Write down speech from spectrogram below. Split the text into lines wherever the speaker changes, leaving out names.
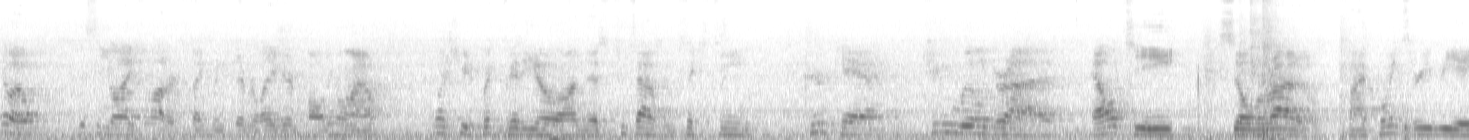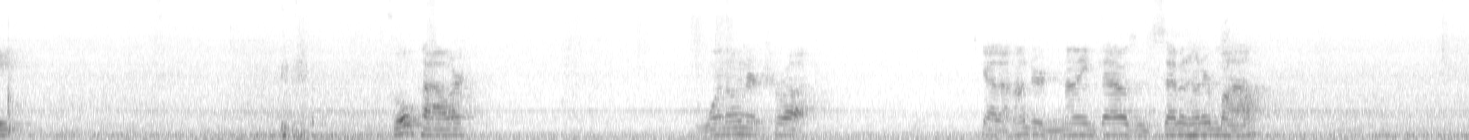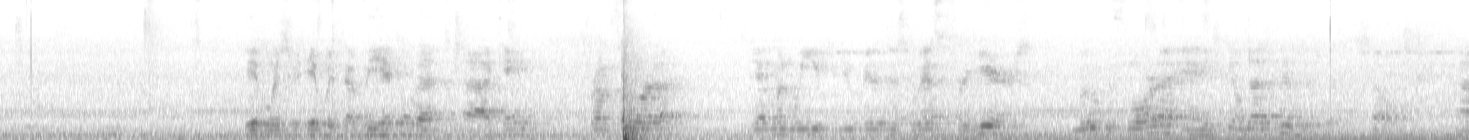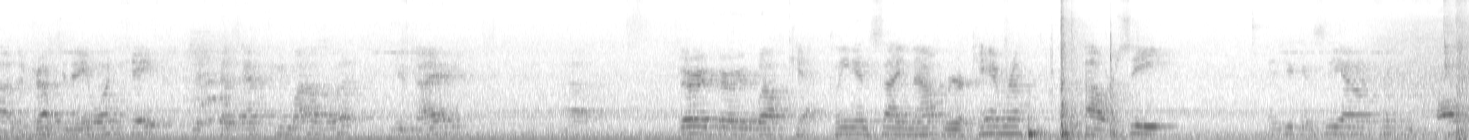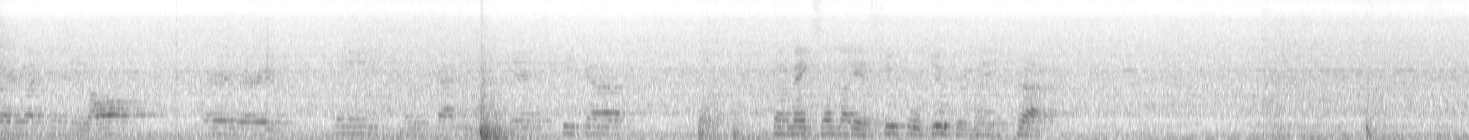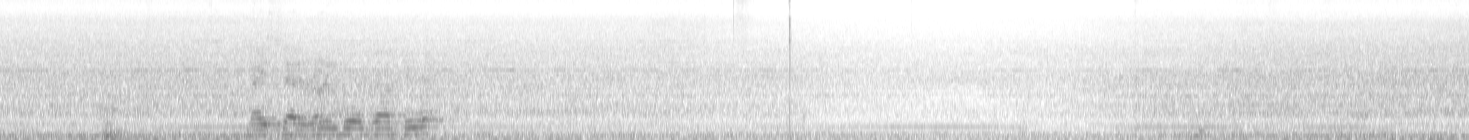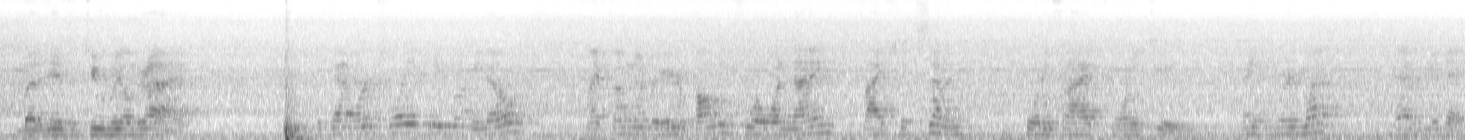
Hello, this is Eli Slaughter, Stykemain Chevrolet here in Paulding, Ohio. I want to shoot a quick video on this 2016 Crew Cab two-wheel drive LT Silverado 5.3 V8 full power one owner truck. It's got 109,700 mile. It was it was a vehicle that uh, came from Florida. Gentleman we used to do business with for years moved to Florida, and he still does business with us. So uh, the truck's in A1 shape. Just does have a few miles on it, few tires. Uh, very very well kept. Clean inside and out. Rear camera, power seat. As you can see, I don't think it's all very much in it at all. Very very clean, no scratches on it to speak of. Gonna make somebody a super duper nice truck. Nice set of running boards onto it. But it is a two-wheel drive. If that works for you, please let me know. My phone number here in Paulding, 419-567-4522. Thank you very much. Have a good day.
